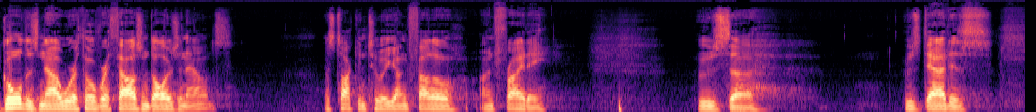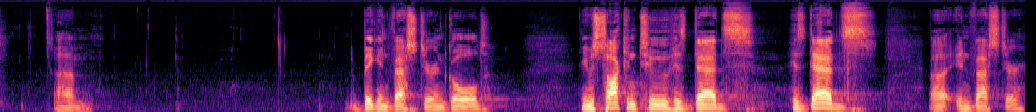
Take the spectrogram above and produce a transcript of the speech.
Gold is now worth over $1,000 an ounce. I was talking to a young fellow on Friday who's. Uh, whose dad is um, a big investor in gold. He was talking to his dad's his dad's uh, investor,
